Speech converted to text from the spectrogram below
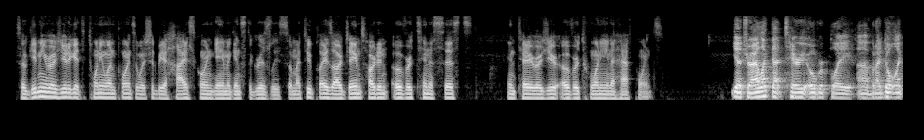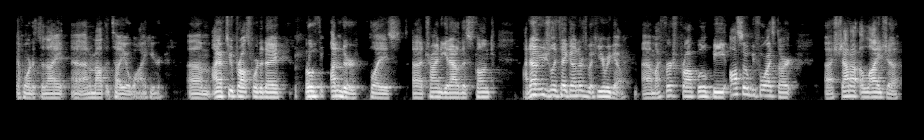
So give me Rozier to get to 21 points in what should be a high scoring game against the Grizzlies. So my two plays are James Harden over 10 assists and Terry Rozier over 20 and a half points. Yeah, Trey, I like that Terry overplay, uh, but I don't like the Hornets tonight, uh, and I'm about to tell you why here. Um, I have two props for today, both under plays, uh, trying to get out of this funk. I don't usually take unders, but here we go. Uh, my first prop will be also before I start, uh, shout out Elijah.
